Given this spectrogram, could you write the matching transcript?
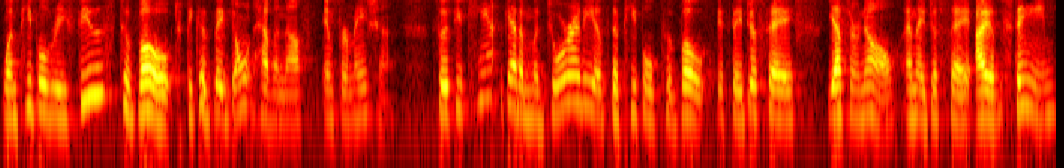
when people refuse to vote because they don't have enough information. So if you can't get a majority of the people to vote, if they just say yes or no, and they just say, I abstain,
